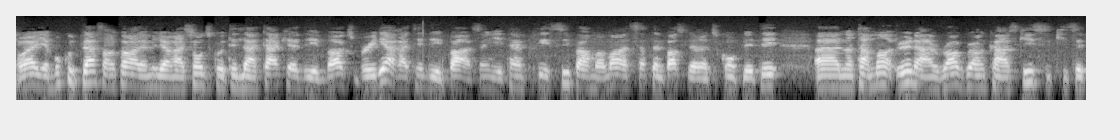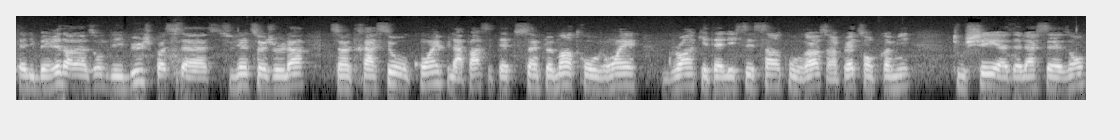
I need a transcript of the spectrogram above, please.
Oui, il y a beaucoup de place encore à l'amélioration du côté de l'attaque des Bucks. Brady a raté des passes. Hein. Il était imprécis par moment à certaines passes qu'il aurait dû compléter, euh, notamment une à Rob Gronkowski qui s'était libéré dans la zone début. Je ne sais pas si, tu te souviens de ce jeu-là. C'est un tracé au coin, puis la passe était tout simplement trop loin. Gronk était laissé sans coureur. Ça peut être son premier touché euh, de la saison.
